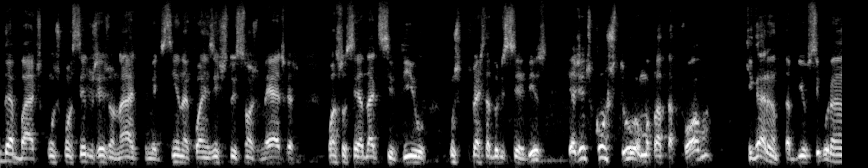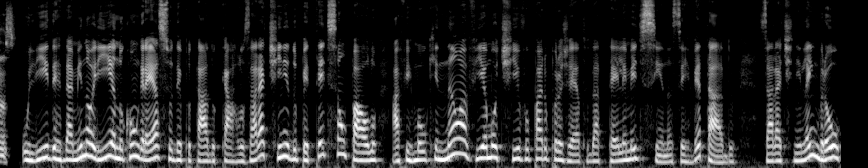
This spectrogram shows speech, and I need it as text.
debate com os conselhos regionais de medicina, com as instituições médicas, com a sociedade civil, com os prestadores de serviços, que a gente construa uma plataforma que garanta biossegurança. O líder da minoria no Congresso, deputado Carlos Aratini, do PT de São Paulo, afirmou que não havia motivo para o projeto da telemedicina ser vetado. Zaratini lembrou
